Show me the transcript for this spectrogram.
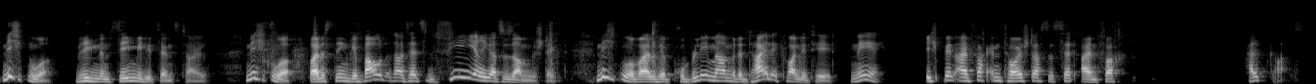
Nicht nur wegen dem Semi-Lizenzteil. Nicht nur, weil das Ding gebaut ist, als hätte es ein Vierjähriger zusammengesteckt. Nicht nur, weil wir Probleme haben mit der Teilequalität. Nee, ich bin einfach enttäuscht, dass das Set einfach halbgar ist.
